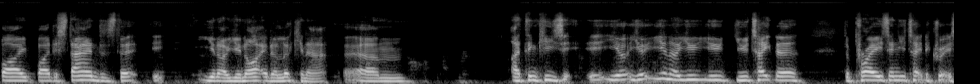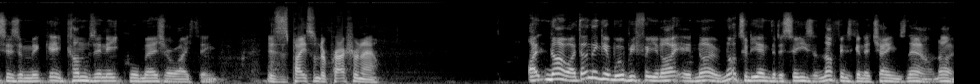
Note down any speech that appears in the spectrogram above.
by by the standards that you know United are looking at, um, I think he's you, you you know you you you take the the praise and you take the criticism. It, it comes in equal measure. I think. Is his place under pressure now? I no, I don't think it will be for United. No, not to the end of the season. Nothing's going to change now. No,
